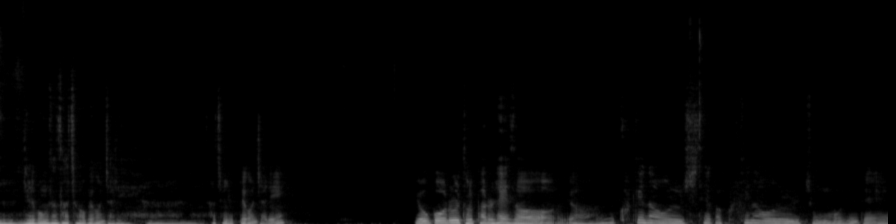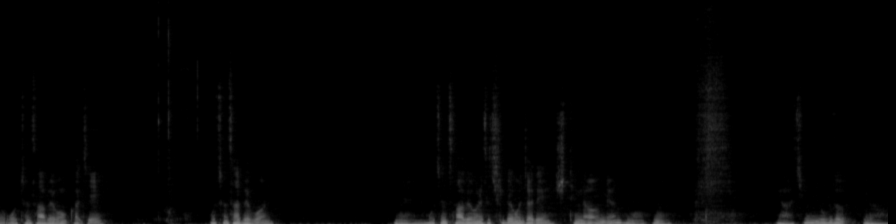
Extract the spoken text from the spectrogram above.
음, 일봉산 4,500원짜리, 아, 4,600원짜리. 요거를 돌파를 해서 야, 크게 나올 시세가 크게 나올 종목인데 5,400원까지 5,400원 네, 5,400원에서 700원짜리 슈팅 나오면 뭐, 뭐. 야 지금 여기서 야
